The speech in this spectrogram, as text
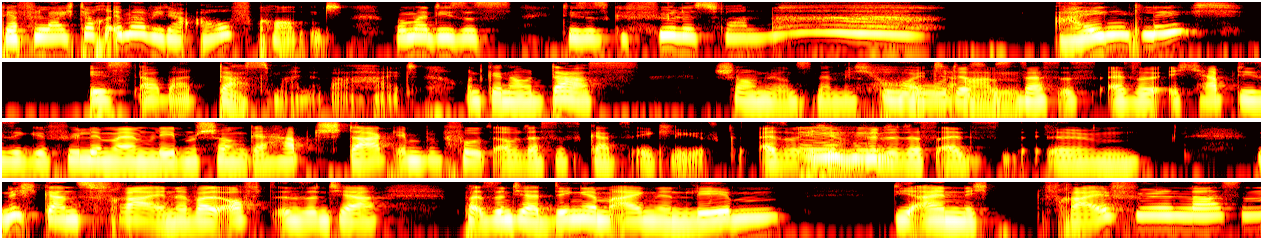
der vielleicht auch immer wieder aufkommt, wo immer dieses, dieses Gefühl ist von, na, eigentlich ist aber das meine Wahrheit. Und genau das schauen wir uns nämlich heute oh, das an. ist, das ist, also ich habe diese Gefühle in meinem Leben schon gehabt, stark im Befund, aber das ist ganz ekliges. Ge- Also ich Mhm. empfinde das als ähm, nicht ganz frei, ne? Weil oft sind ja sind ja Dinge im eigenen Leben, die einen nicht frei fühlen lassen.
